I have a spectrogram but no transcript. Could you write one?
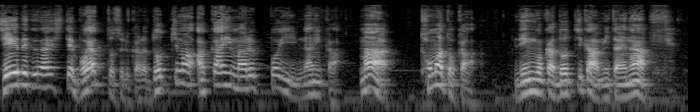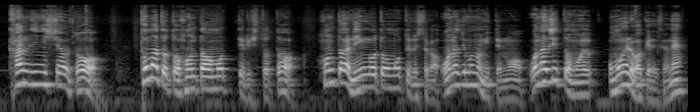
JPEG がしてぼやっとするからどっちも赤い丸っぽい何かまあトマトかリンゴかどっちかみたいな感じにしちゃうとトマトと本当は思ってる人と本当はリンゴと思ってる人が同じものを見ても同じと思えるわけですよね。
